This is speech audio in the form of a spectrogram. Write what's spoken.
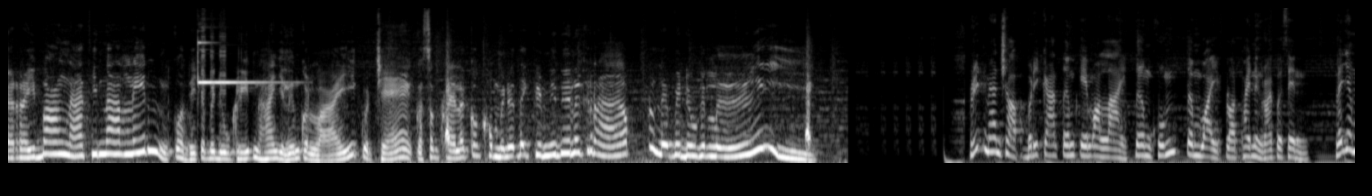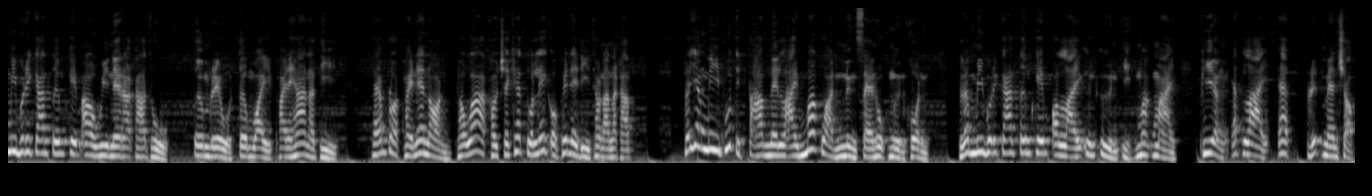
อะไรบ้างนะที่น่าเล่น ก่อนที่จะไปดูคลิปนะฮะอย่าลืมกดไลค์กดแชร์กด subscribe แล้วก็คอมเมนต์ใต้คลิปนี้ด้วยนะครับแล้วไปดูกันเลย ริ c แมนช็อปบริการเติมเกมออนไลน์ เติมคุ้ม เติมไว ปลอดภัย 100%และยังมีบริการเติมเกม RV ในราคาถูก เติมเร็ว เติมไว ภายใน 5 นาที แถมปลอดภัยแน่นอน เพราะว่าเขาใช้แค่ตัวเลข OpenID เท่านั้นนะครับ และยังมีผู้ติดตามในไลน์มากกว่า 160,000 คน และมีบริการเติมเกมออนไลน์อื่นๆ อีกมากมาย เพียงแอดไลน์แอดริ c แมนช็อป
